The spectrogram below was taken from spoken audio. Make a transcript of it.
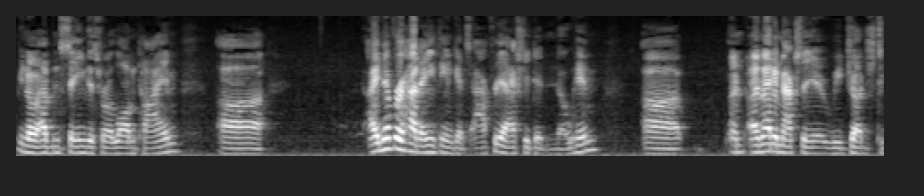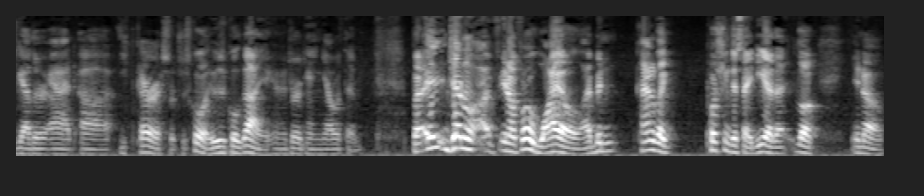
you know have been saying this for a long time. Uh, I never had anything against Afri. I actually didn't know him. Uh, I met him actually. We judged together at uh, ETH Paris, which was cool. He was a cool guy. I enjoyed hanging out with him. But in general, I've, you know, for a while, I've been kind of like pushing this idea that look, you know,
